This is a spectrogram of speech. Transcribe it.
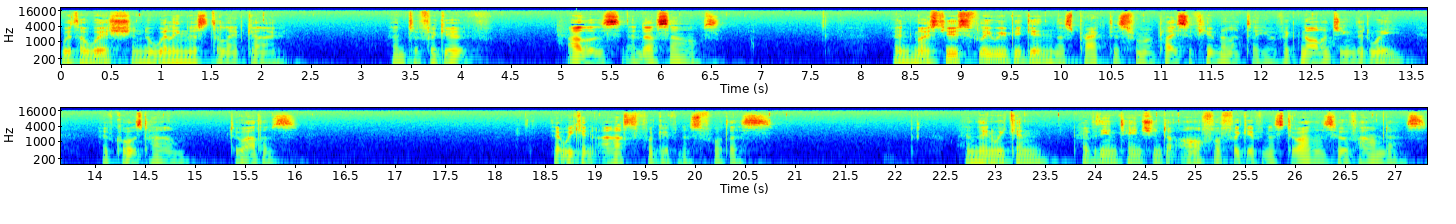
With a wish and a willingness to let go and to forgive others and ourselves. And most usefully, we begin this practice from a place of humility, of acknowledging that we have caused harm to others, that we can ask forgiveness for this. And then we can have the intention to offer forgiveness to others who have harmed us,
